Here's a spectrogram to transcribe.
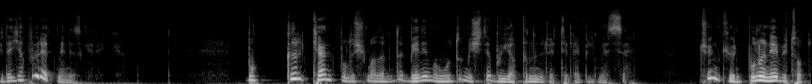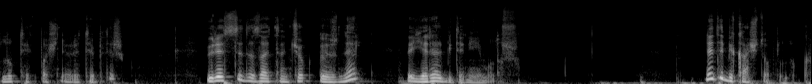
bir de yapı üretmeniz gerekiyor. Bu 40 kent buluşmalarında benim umudum işte bu yapının üretilebilmesi. Çünkü bunu ne bir topluluk tek başına üretebilir. Üretse de zaten çok öznel ve yerel bir deneyim olur ne de birkaç topluluk.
